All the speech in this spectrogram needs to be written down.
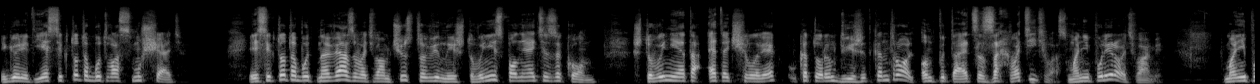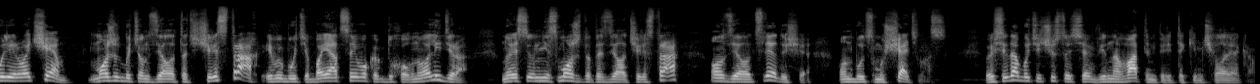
И говорит, если кто-то будет вас смущать, если кто-то будет навязывать вам чувство вины, что вы не исполняете закон, что вы не это, это человек, которым движет контроль. Он пытается захватить вас, манипулировать вами. Манипулировать чем? Может быть, он сделает это через страх, и вы будете бояться его как духовного лидера. Но если он не сможет это сделать через страх, он сделает следующее. Он будет смущать вас. Вы всегда будете чувствовать себя виноватым перед таким человеком.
